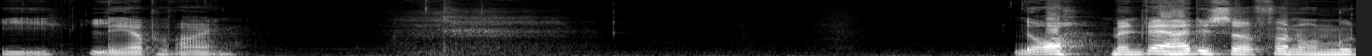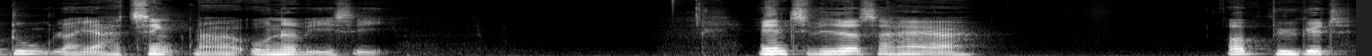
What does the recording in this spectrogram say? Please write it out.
I lærer på vejen. Nå, men hvad er det så for nogle moduler, jeg har tænkt mig at undervise i? Indtil videre så har jeg opbygget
